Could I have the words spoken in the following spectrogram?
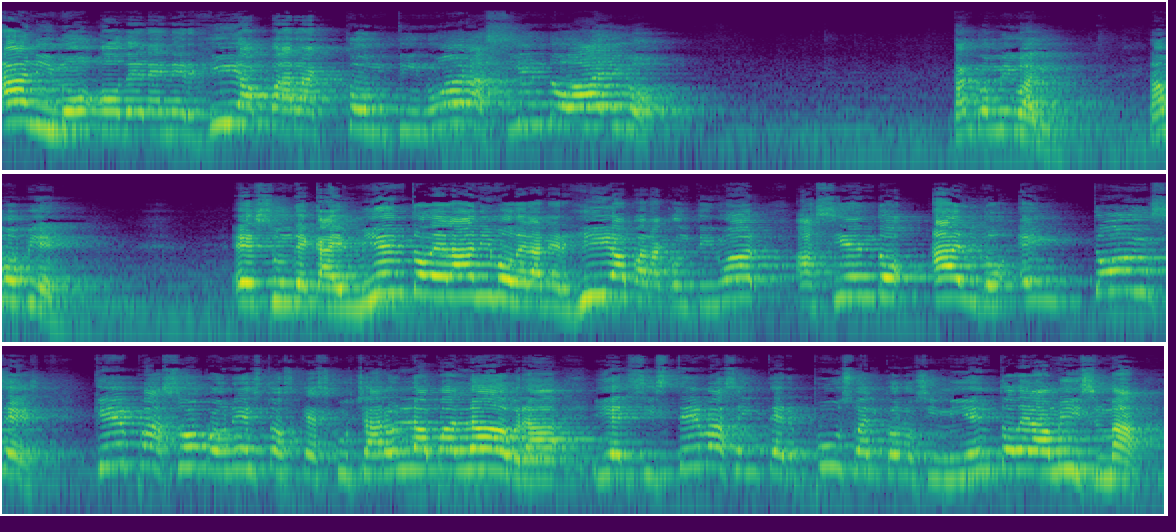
ánimo o de la energía para continuar haciendo algo. ¿Están conmigo aquí? ¿Estamos bien? Es un decaimiento del ánimo, de la energía para continuar haciendo algo. Entonces, ¿qué pasó con estos que escucharon la palabra y el sistema se interpuso al conocimiento de la misma?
